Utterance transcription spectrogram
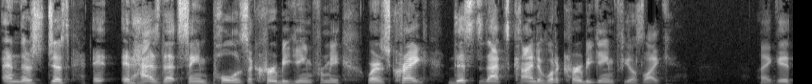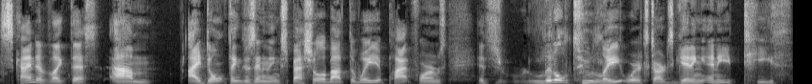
And there's just it, it has that same pull as a kirby game for me whereas craig this that's kind of what a kirby game feels like. Like it's kind of like this. Um i don't think there's anything special about the way it platforms. It's little too late where it starts getting any teeth.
